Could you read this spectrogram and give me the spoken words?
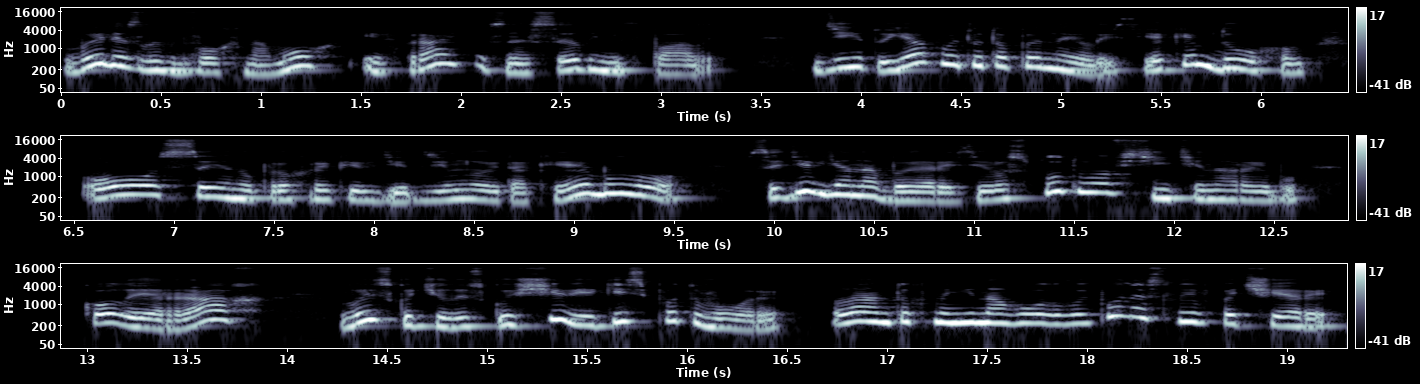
Вилізли вдвох на мох і вкрай знесилені впали. Діду, як ви тут опинились? Яким духом? О, сину, прохрипів дід, зі мною таке було. Сидів я на березі, розплутував сіті на рибу. Коли рах, вискочили з кущів якісь потвори, лантух мені на голову і понесли в печери.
